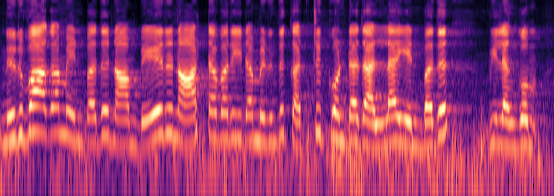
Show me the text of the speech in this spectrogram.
நிர்வாகம் என்பது நாம் வேறு நாட்டவரிடமிருந்து கற்றுக்கொண்டது அல்ல என்பது விளங்கும்.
